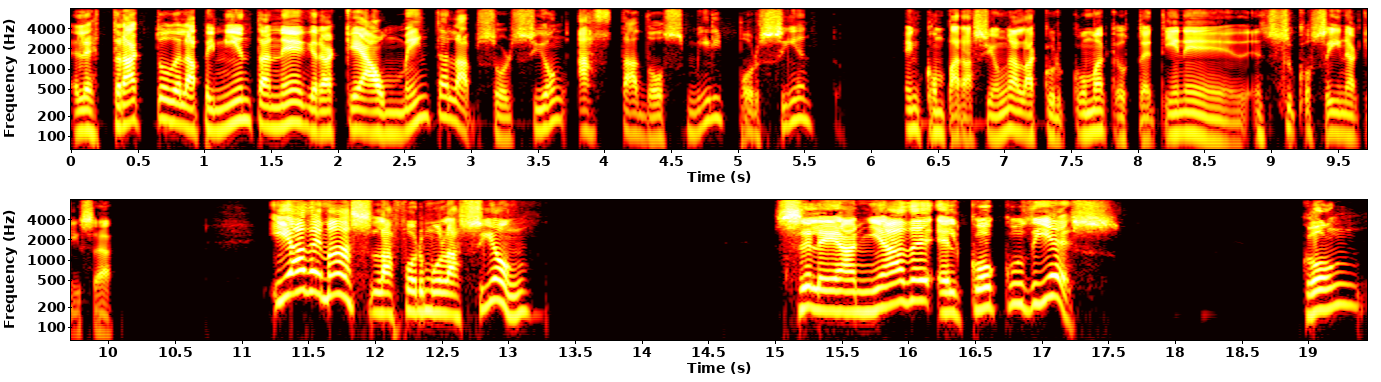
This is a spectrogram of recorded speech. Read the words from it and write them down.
el extracto de la pimienta negra que aumenta la absorción hasta 2000% en comparación a la curcuma que usted tiene en su cocina quizá. Y además la formulación se le añade el CoQ10 con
